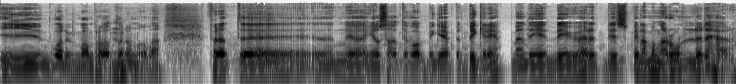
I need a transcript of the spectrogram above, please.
i vad man pratar om. Då, va? För att eh, jag, jag sa att det var begreppet begrepp men det, det, väldigt, det spelar många roller det här.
